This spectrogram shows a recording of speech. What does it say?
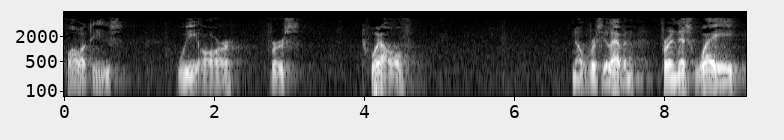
qualities, we are, verse 12, no, verse 11, for in this way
